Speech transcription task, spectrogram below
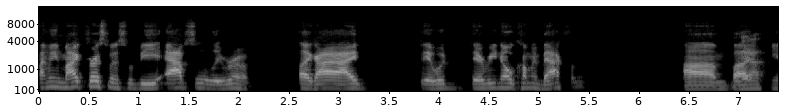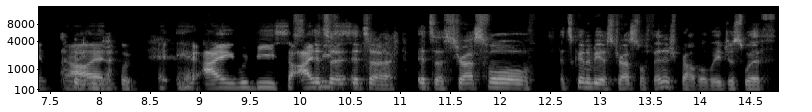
I mean, my Christmas would be absolutely ruined. Like I, I it would there be no coming back from it. Um, but yeah. you know. I, I would be so. I'd it's be, a it's a it's a stressful. It's going to be a stressful finish probably just with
